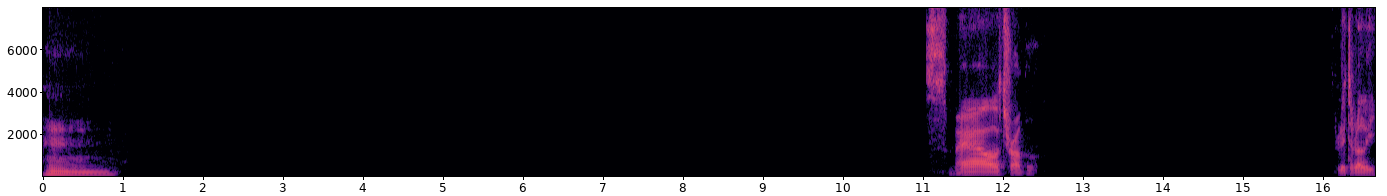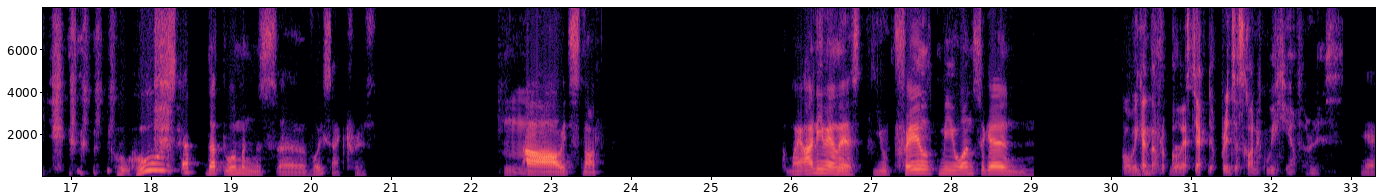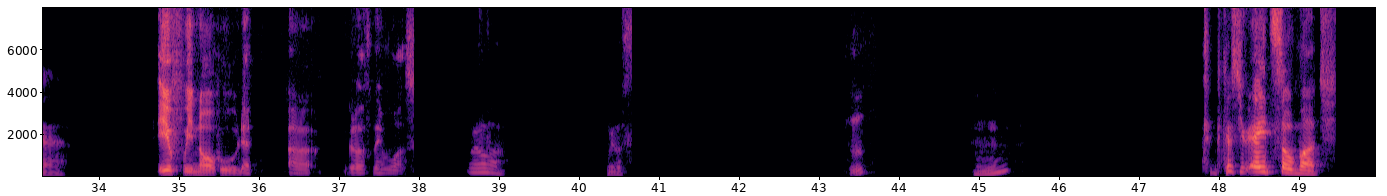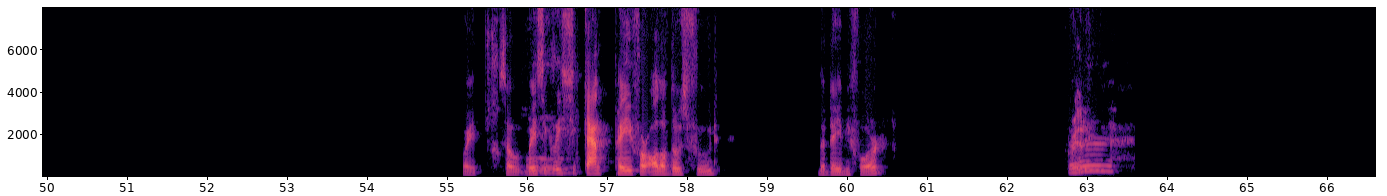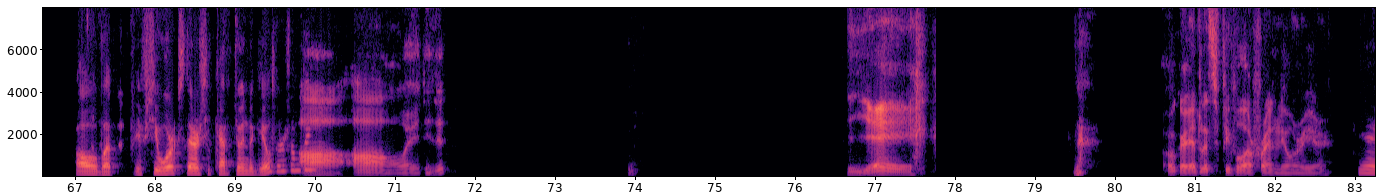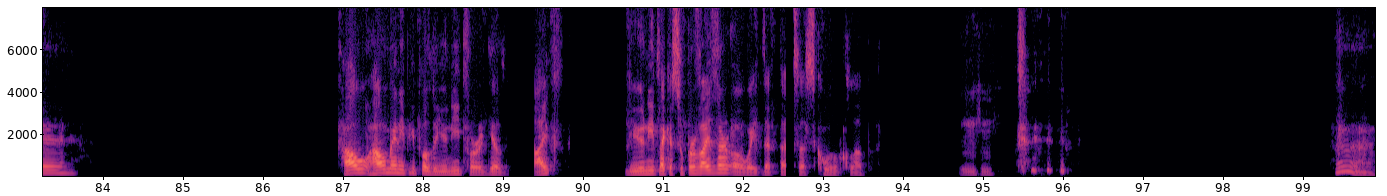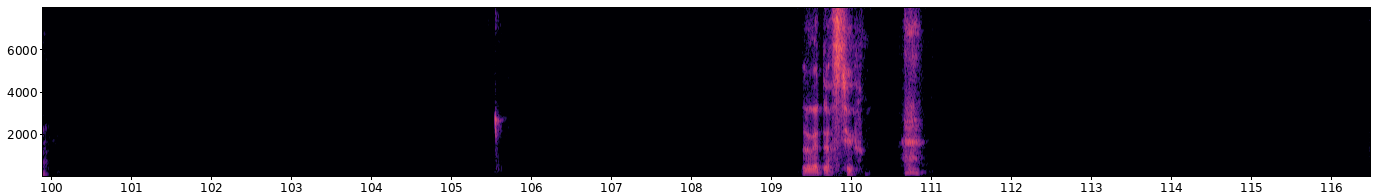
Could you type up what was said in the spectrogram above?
Hmm. Smell trouble. Literally. Who, who's that that woman's uh, voice actress? Hmm. Oh, it's not. MyAnimeList. You failed me once again. Well, we can always check the Princess Connect wiki after this. Yeah. If we know who that uh, girl's name was. Well, we'll see. Hmm? Hmm? because you ate so much. Wait, so basically she Oh. can't pay for all of those food the day before? Really? Uh, Oh, but if she works there, she can't join the guild or something? Oh, oh, wait, is it? Yay. okay, at least people are friendly over here. Yeah. How how many people do you need for a guild? Five? Do you need like a supervisor? Oh wait, that that's a school club. hmm Hmm. Look at those two.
